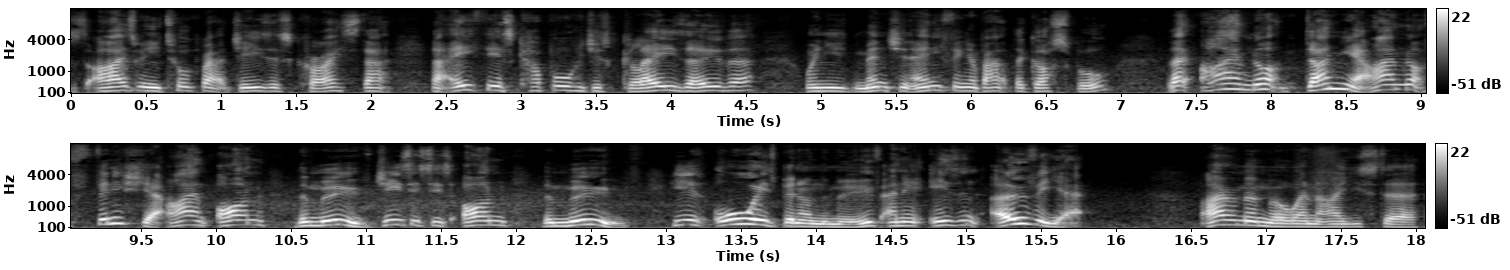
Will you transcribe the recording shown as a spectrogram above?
his eyes when you talk about Jesus Christ, that, that atheist couple who just glaze over when you mention anything about the gospel. Like, I am not done yet. I am not finished yet. I am on the move. Jesus is on the move. He has always been on the move and it isn't over yet. I remember when I used to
